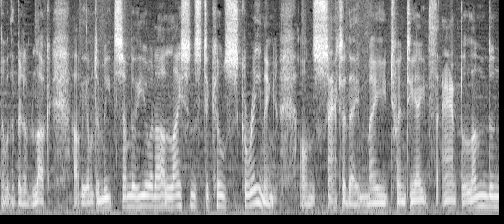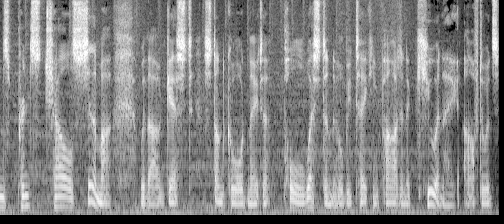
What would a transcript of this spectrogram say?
And with a bit of luck, I'll be able to meet some of you at our Licence to Kill screening on Saturday, May 28th at London's Prince Charles Cinema with our guest stunt coordinator Paul Weston, who'll be taking part in a Q&A afterwards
